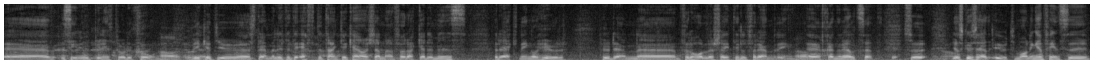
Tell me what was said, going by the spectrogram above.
eh, sin utbildningsproduktion. Ja, okay. Vilket ju eh, stämmer lite till eftertanke kan jag känna för akademins räkning och hur hur den eh, förhåller sig till förändring ja. eh, generellt sett. Så jag skulle säga att utmaningen finns i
